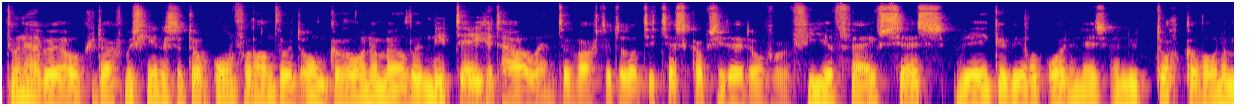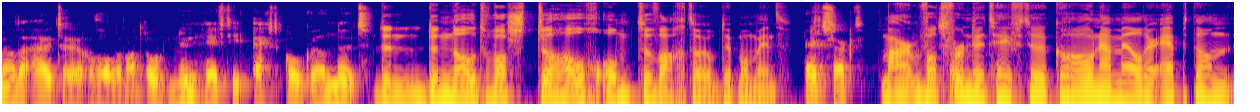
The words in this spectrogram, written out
toen hebben we ook gedacht, misschien is het toch onverantwoord om coronamelden niet tegen te houden en te wachten totdat die testcapaciteit over vier, vijf, zes weken weer op orde is en nu toch coronamelden uit te rollen. Want ook nu heeft hij echt ook wel nut. De, de nood was te hoog om te wachten op dit moment. Exact. Maar wat voor nut heeft de coronamelder-app dan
